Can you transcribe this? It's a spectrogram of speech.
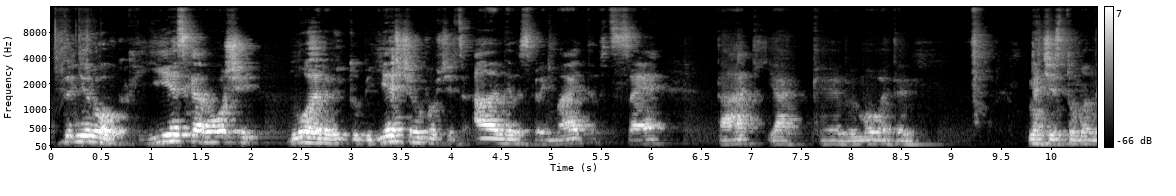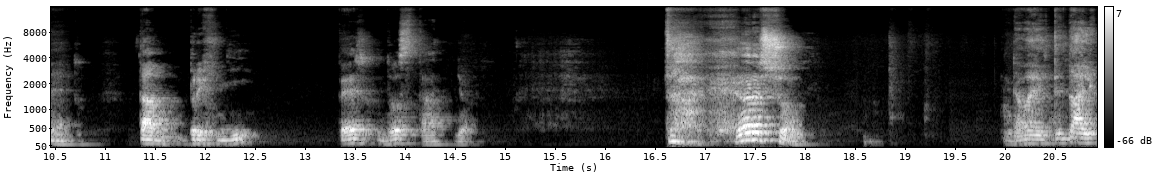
в тренуваннях. Є хороші блогери в Ютубі, є з чому повчитися, але не сприймайте все так, як е, би мовити, на чисту монету. Там брехні теж достатньо. Так, хорошо. Давай йти далі.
